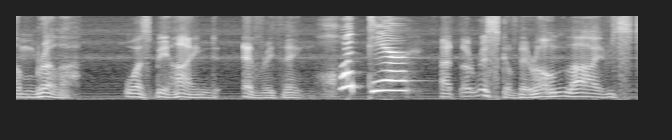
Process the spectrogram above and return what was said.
Umbrella was behind everything, What, dear? at the risk of their own lives.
